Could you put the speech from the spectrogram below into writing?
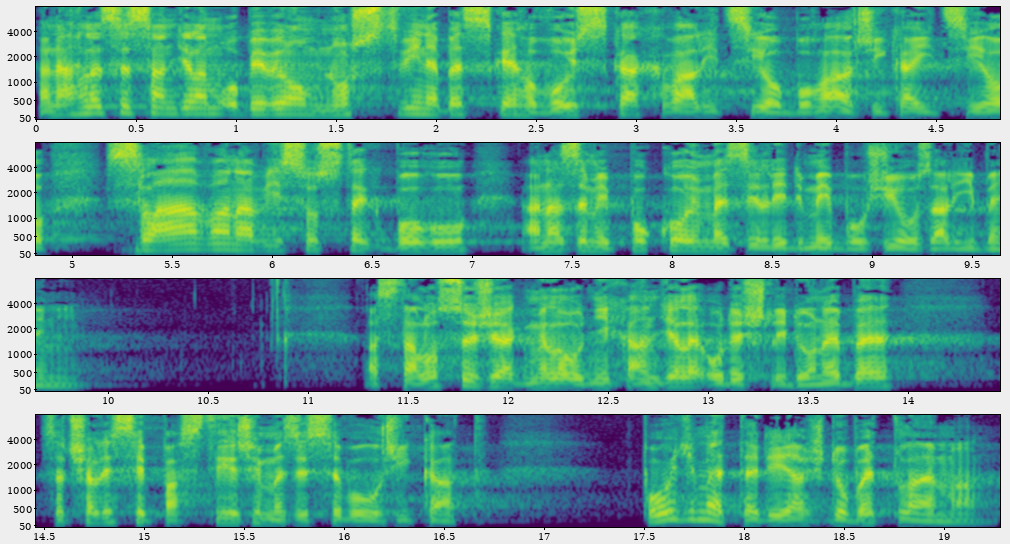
A náhle se s andělem objevilo množství nebeského vojska, chválícího Boha a říkajícího sláva na výsostech Bohu a na zemi pokoj mezi lidmi božího zalíbení. A stalo se, že jakmile od nich anděle odešli do nebe, začali si pastýři mezi sebou říkat, pojďme tedy až do Betléma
